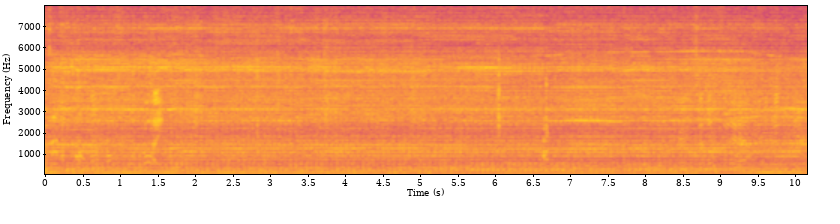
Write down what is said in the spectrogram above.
It's actually not an uncomfortable ride. So hopefully that will get here.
